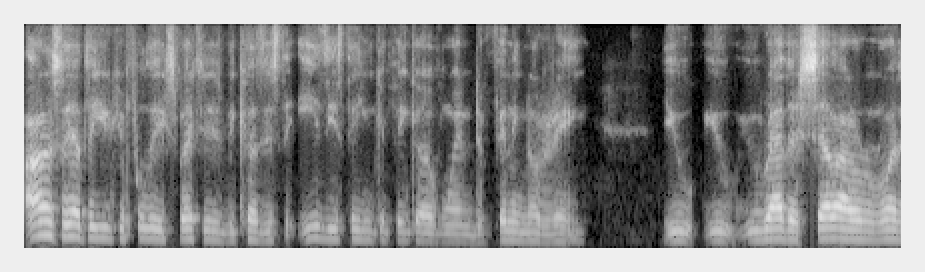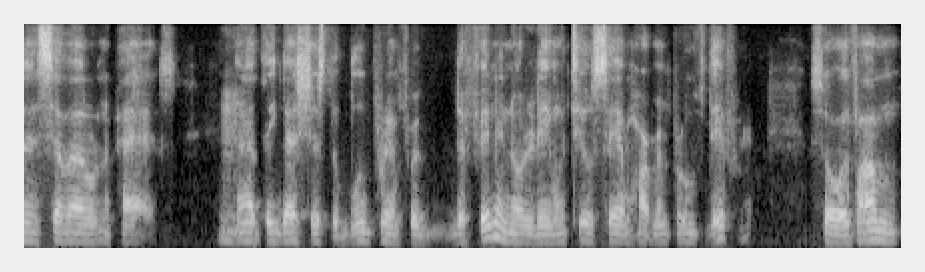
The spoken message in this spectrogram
Honestly, I think you can fully expect it is because it's the easiest thing you can think of when defending Notre Dame. You you you rather sell out on the run than sell out on the pass. Mm. And I think that's just the blueprint for defending Notre Dame until Sam Hartman proves different. So if I'm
